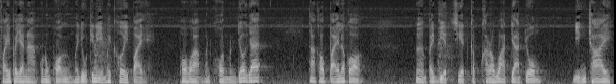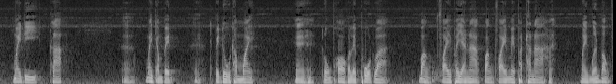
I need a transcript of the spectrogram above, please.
ไฟพญานาคพหลวงพ่อมาอยู่ที่นี่ไม่เคยไป เพราะว่ามันคนมันเยอะแยะ ถ้าเข้าไปแล้วก็ไปเบียดเสียดกับคารวะญาติโยม หญิงชายไม่ดีพระไม่จำเป็นจะไปดูทำไม หลวงพ่อก็เลยพูดว่าบังไฟพญานาคบังไฟไม่พัฒนา ไม่เหมือนบังไฟ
